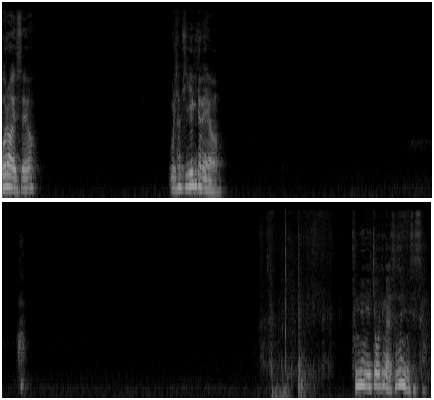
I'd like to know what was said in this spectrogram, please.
뭐라고 했어요? 우리 잠시 얘기 좀 해요. 어? 분명히 이쪽 어딘가에 서성이고 있었어.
